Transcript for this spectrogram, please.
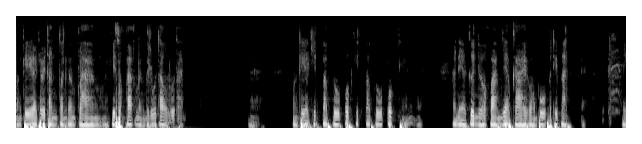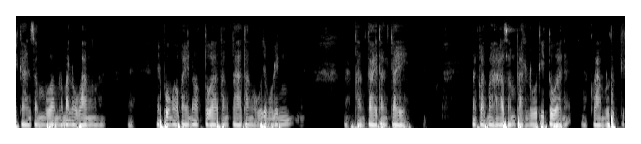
บางทีก็จะไปทันตอนกลางๆคิดสักพักหนึ่งไปรู้เท่ารู้ทันบางทีก็คิดปั๊บรู้ปุ๊บคิดปั๊บรู้ปุ๊บอย่างนี้อันนี้ขึ้นอยู่กับความแยบกายของผู้ปฏิบัติ มีการสำรวมระมัดระวัง ไม่พุ่งออกไปนอกตัวทางตาทางหูจมูกลิ้น ทางกายทางใจ มันกลับมาหาสัมผัสรู้ที่ตัวนะความรู้สึกที่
